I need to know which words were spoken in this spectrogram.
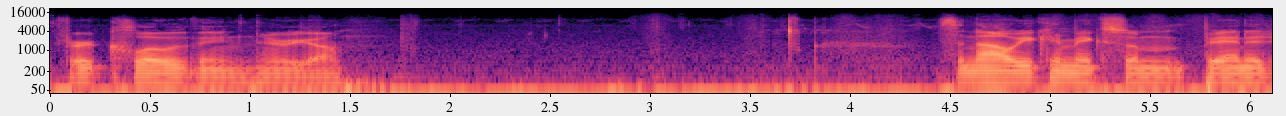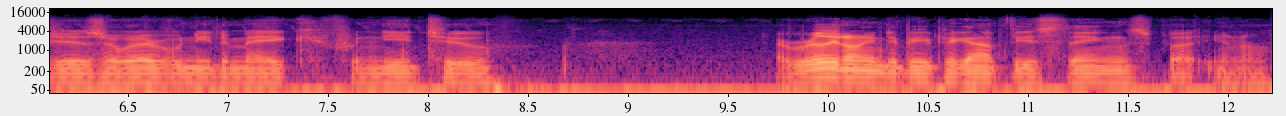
for clothing, here we go. So now we can make some bandages or whatever we need to make if we need to. I really don't need to be picking up these things, but you know.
